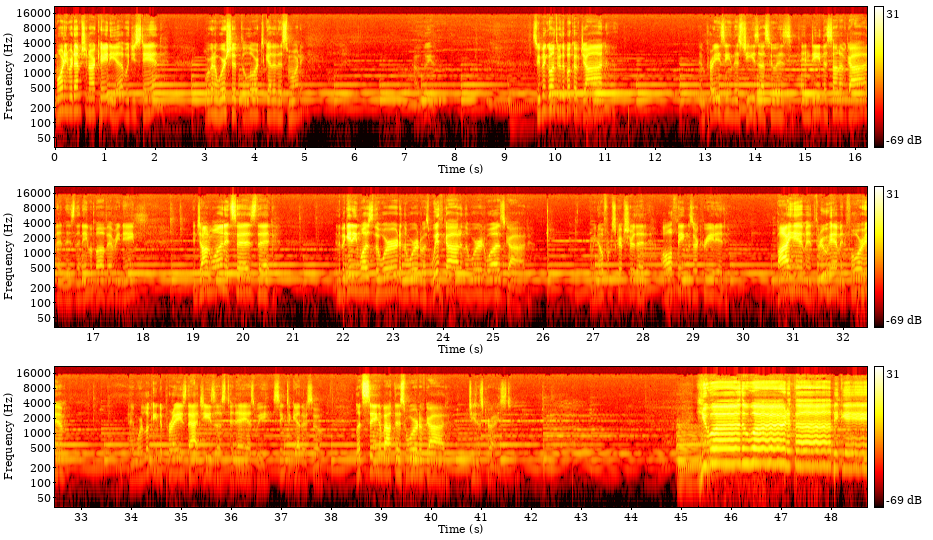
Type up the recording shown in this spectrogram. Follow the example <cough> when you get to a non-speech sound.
Good morning, Redemption Arcadia. Would you stand? We're going to worship the Lord together this morning. Hallelujah. So, we've been going through the book of John and praising this Jesus who is indeed the Son of God and is the name above every name. In John 1, it says that in the beginning was the Word, and the Word was with God, and the Word was God. And we know from Scripture that all things are created by Him and through Him and for Him. And we're looking to praise that Jesus today as we sing together. So let's sing about this Word of God, Jesus Christ. You were the Word at the beginning,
